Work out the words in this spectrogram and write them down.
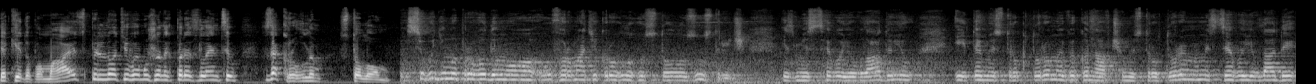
які допомагають спільноті вимушених переселенців за круглим столом. Сьогодні ми проводимо у форматі круглого столу зустріч із місцевою владою і тими структурами, виконавчими структурами місцевої влади,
